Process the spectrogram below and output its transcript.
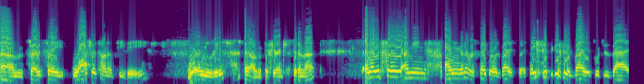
Um, so I would say watch a ton of TV and movies um, if you're interested in that. And I would say, I mean, I'm going to recycle advice, but I think it's good advice, which is that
